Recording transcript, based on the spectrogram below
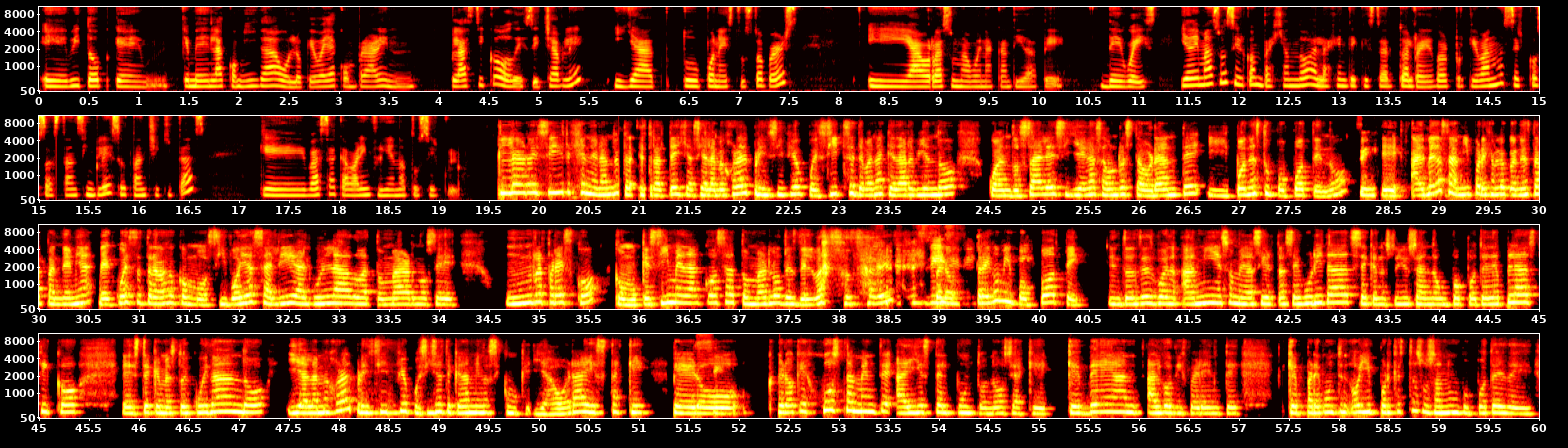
eh, evito que, me den la comida o lo que vaya a comprar en plástico o desechable. Y ya tú pones tus toppers y ahorras una buena cantidad de, de waste. Y además vas a ir contagiando a la gente que está a tu alrededor porque van a ser cosas tan simples o tan chiquitas que vas a acabar influyendo a tu círculo. Claro, es ir generando estrategias y a lo mejor al principio pues sí se te van a quedar viendo cuando sales y llegas a un restaurante y pones tu popote, ¿no? Sí. Eh, al menos a mí, por ejemplo, con esta pandemia me cuesta trabajo como si voy a salir a algún lado a tomar, no sé, un refresco, como que sí me da cosa tomarlo desde el vaso, ¿sabes? Sí, Pero traigo mi popote entonces, bueno, a mí eso me da cierta seguridad, sé que no estoy usando un popote de plástico, este que me estoy cuidando y a lo mejor al principio pues sí se te queda viendo así como que, ¿y ahora esta qué? Pero creo que justamente ahí está el punto, ¿no? O sea, que, que vean algo diferente, que pregunten, oye, ¿por qué estás usando un popote de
